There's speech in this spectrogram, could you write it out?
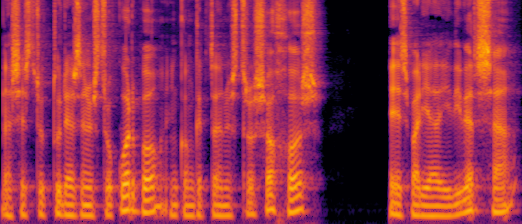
las estructuras de nuestro cuerpo, en concreto de nuestros ojos, es variada y diversa,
